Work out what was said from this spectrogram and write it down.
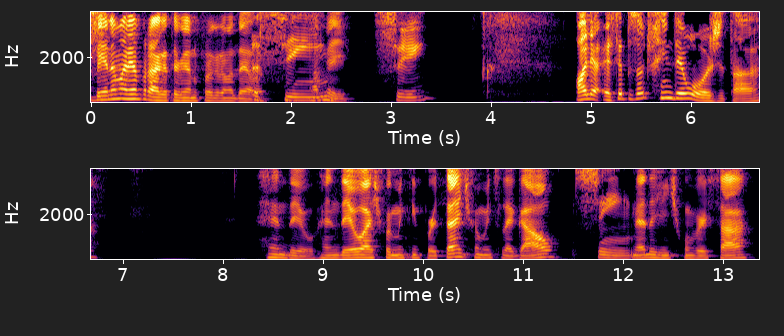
Bem na Maria Braga terminando o programa dela. Sim. Amei. Sim. Olha, esse episódio rendeu hoje, tá? Rendeu, rendeu, acho que foi muito importante, foi muito legal. Sim. Né, da gente conversar.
